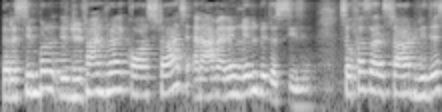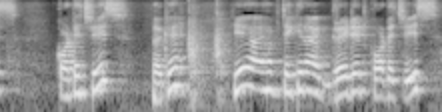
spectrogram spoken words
There is simple refined flour, cornstarch, and I'm adding a little bit of seasoning. So first I'll start with this cottage cheese. Okay, here I have taken a grated cottage cheese.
